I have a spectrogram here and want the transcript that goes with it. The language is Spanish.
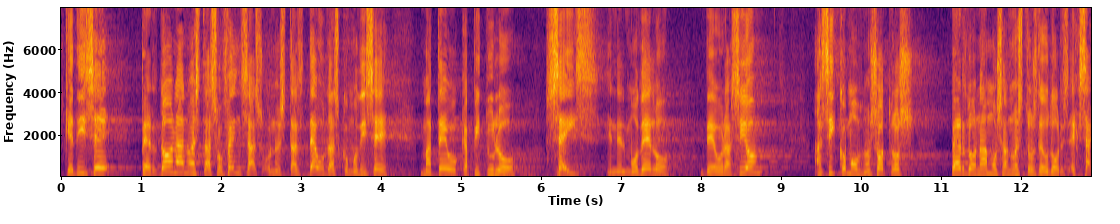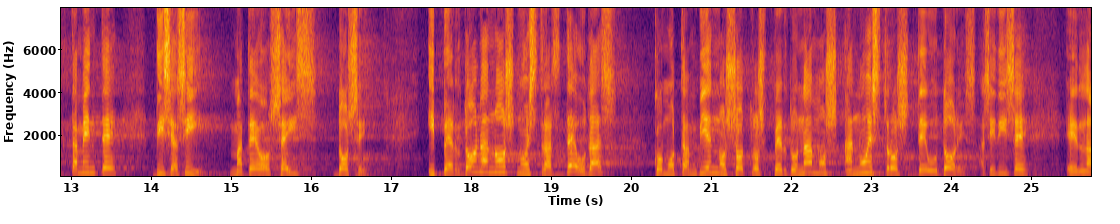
que dice, perdona nuestras ofensas o nuestras deudas, como dice Mateo capítulo 6 en el modelo de oración, así como nosotros perdonamos a nuestros deudores. Exactamente dice así, Mateo 6, 12, y perdónanos nuestras deudas como también nosotros perdonamos a nuestros deudores. Así dice en,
